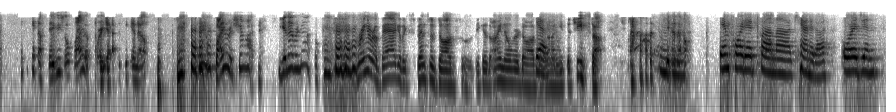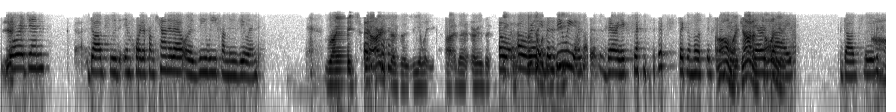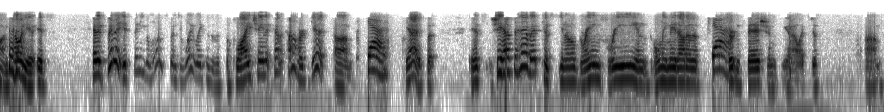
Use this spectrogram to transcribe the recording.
you know, maybe she'll find it for you. You know, fire a shot. You never know. Bring her a bag of expensive dog food because I know her dog Yes. does not eat the cheap stuff. you Mhm. know. Imported from uh, Canada. Orijen. Yeah. Orijen. Dog food imported from Canada or Ziwi from New Zealand. Right. Yeah, ours says the Zealy. Uh, the, or is it? Oh, oh, really? The a Z. Ziwi is very expensive. It's like the most expensive. Oh, my God, I'm telling you. dog food. Oh, I'm telling you, it's and it's been a, it's been even more expensive lately because of the supply chain. It's kind of kind of hard to get. Um, yeah. yeah, it's but it's she has to have it because you know grain free and only made out of Yeah. certain fish and you know it's just um,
